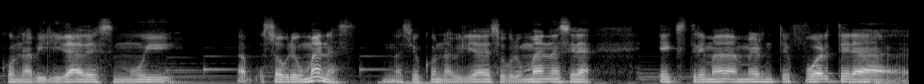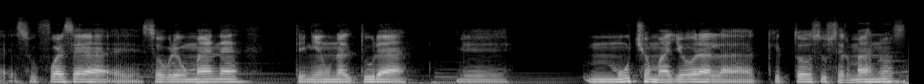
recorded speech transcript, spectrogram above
con habilidades muy ah, sobrehumanas. Nació con habilidades sobrehumanas, era extremadamente fuerte, era, su fuerza era eh, sobrehumana, tenía una altura eh, mucho mayor a la que todos sus hermanos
